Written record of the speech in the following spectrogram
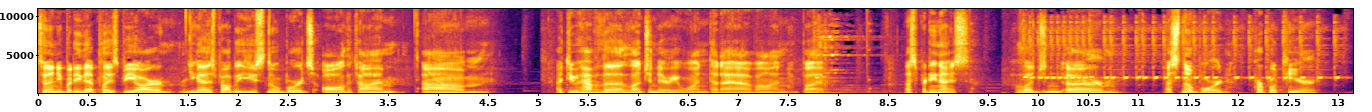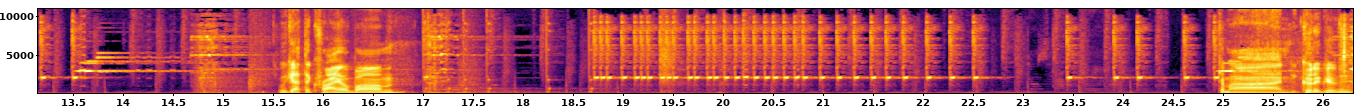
So anybody that plays BR, you guys probably use snowboards all the time. Um, I do have the legendary one that I have on, but that's pretty nice. A legend, um, a snowboard, purple tier. We got the cryo bomb. Come on, you could have given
